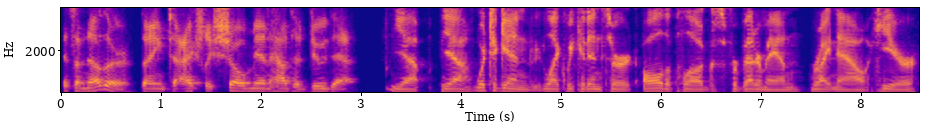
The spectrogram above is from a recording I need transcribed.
It's another thing to actually show men how to do that. Yeah, yeah. Which again, like we could insert all the plugs for Better Man right now here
